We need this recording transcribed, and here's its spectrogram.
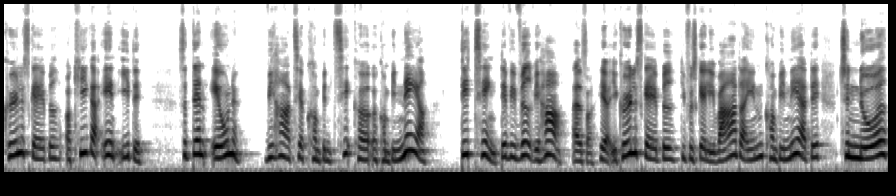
køleskabet og kigger ind i det, så den evne, vi har til at kombinere de ting, det vi ved, vi har, altså her i køleskabet, de forskellige varer derinde, kombinere det til noget,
